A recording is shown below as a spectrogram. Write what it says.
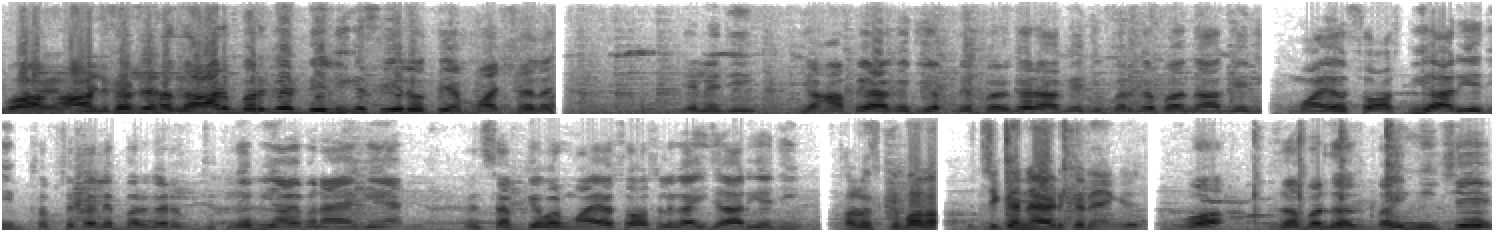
वाह आठ से हज़ार बर्गर डेली के सेल होते हैं माशाल्लाह। ये ले जी यहाँ पे आ गए जी अपने बर्गर आ गए जी बर्गर बंद आ गए जी। मायो सॉस भी आ रही है जी सबसे पहले बर्गर जितने भी यहाँ पे बनाए गए हैं इन सबके ऊपर मायो सॉस लगाई जा रही है जी। सर उसके बाद चिकन ऐड करेंगे। वाह ज़बरदस्त। भाई नीचे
